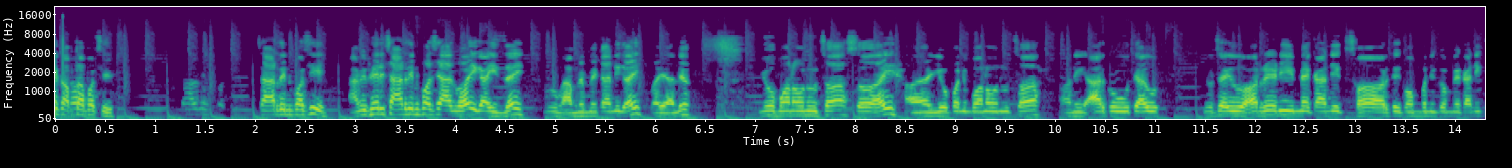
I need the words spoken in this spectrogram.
एक हप्तापछि? चार दिनपछि हामी फेरि चार दिनपछि आएको है गाइज है। हाम्रो मेकानिक है भइहाल्यो। यो बनाउनु छ सो है। यो पनि बनाउनु छ अनि अर्को त्यहाँ यो चाहिँ अलरेडी मेकानिक छ अर्कै कम्पनीको मेकानिक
